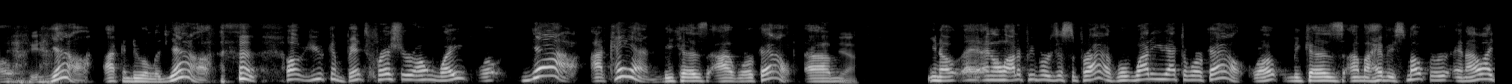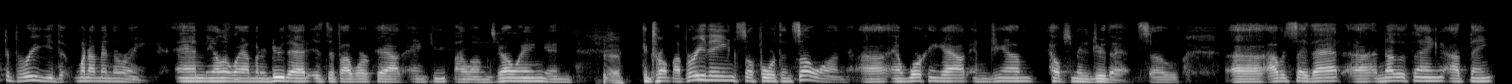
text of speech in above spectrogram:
Well, yeah. yeah, I can do a little. yeah. oh, you can bench press your own weight? Well, yeah, I can because I work out. Um, yeah. You know, and a lot of people are just surprised. Well, why do you have to work out? Well, because I'm a heavy smoker and I like to breathe when I'm in the ring. And the only way I'm going to do that is if I work out and keep my lungs going and sure. control my breathing, so forth and so on. Uh, and working out in gym helps me to do that. So, uh, I would say that. Uh, another thing I think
